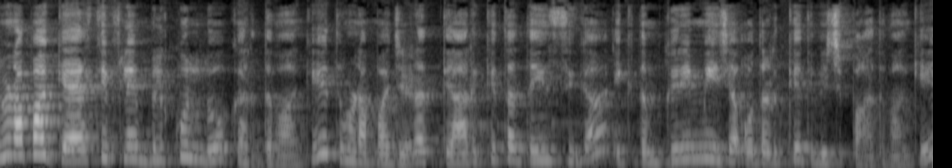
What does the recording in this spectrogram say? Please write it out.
ਹੁਣ ਆਪਾਂ ਗੈਸ ਦੀ ਫਲੇਮ ਬਿਲਕੁਲ ਲੋ ਕਰ ਦਵਾਂਗੇ। ਹੁਣ ਆਪਾਂ ਜਿਹੜਾ ਤਿਆਰ ਕੀਤਾ ਦਹੀਂ ਸੀਗਾ, ਇੱਕਦਮ ਕਰੀਮੀ ਜਿਹਾ ਉਹ ਤੜਕੇ ਦੇ ਵਿੱਚ ਪਾ ਦਵਾਂਗੇ।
